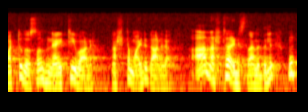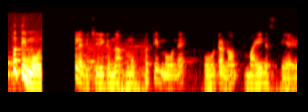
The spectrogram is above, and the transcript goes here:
മറ്റു ദിവസം നെഗറ്റീവാണ് നഷ്ടമായിട്ട് കാണുക. ആ നഷ്ട അടിസ്ഥാനത്തിൽ മുപ്പത്തി ലഭിച്ചിരിക്കുന്ന മുപ്പത്തി മൂന്ന് കൂട്ടണം മൈനസ് ഏഴ്?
